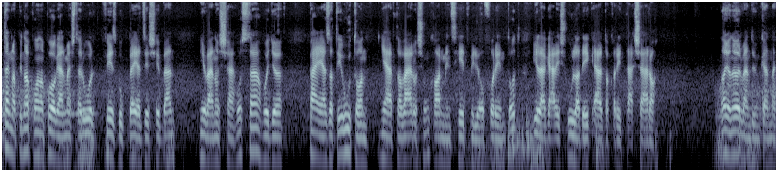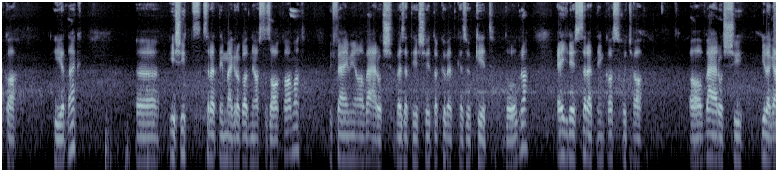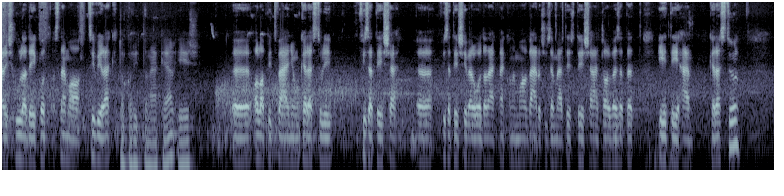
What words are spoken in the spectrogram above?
Tegnapi napon a polgármester úr Facebook bejegyzésében nyilvánossá hozta, hogy pályázati úton nyert a városunk 37 millió forintot illegális hulladék eltakarítására. Nagyon örvendünk ennek a hírnek, és itt szeretném megragadni azt az alkalmat, hogy felhívjam a város vezetését a következő két dologra. Egyrészt szeretnénk azt, hogyha a városi illegális hulladékot azt nem a civilek takarítanák el, és ö, alapítványon keresztüli fizetése, ö, fizetésével oldanák meg, hanem a városüzemeltetés által vezetett ETH-n keresztül.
